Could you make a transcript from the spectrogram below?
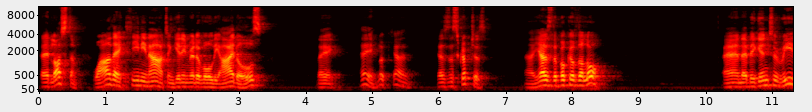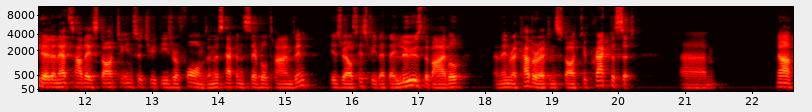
They had lost them while they're cleaning out and getting rid of all the idols, they, hey, look, yeah, here's the scriptures. Uh, here's the book of the law. And they begin to read it, and that's how they start to institute these reforms. And this happens several times in Israel's history that they lose the Bible and then recover it and start to practice it. Um, now,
